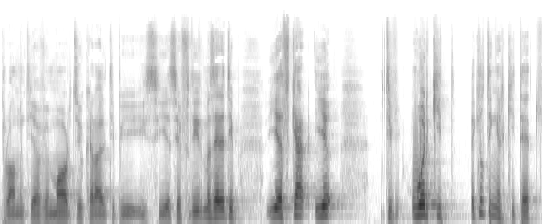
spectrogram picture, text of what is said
provavelmente ia haver mortes e o caralho, tipo, isso ia ser fedido, mas era tipo, ia ficar, ia, tipo, o arquiteto, aquilo tem arquiteto,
